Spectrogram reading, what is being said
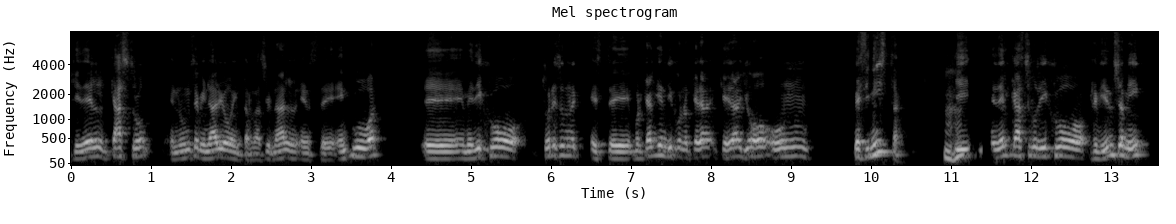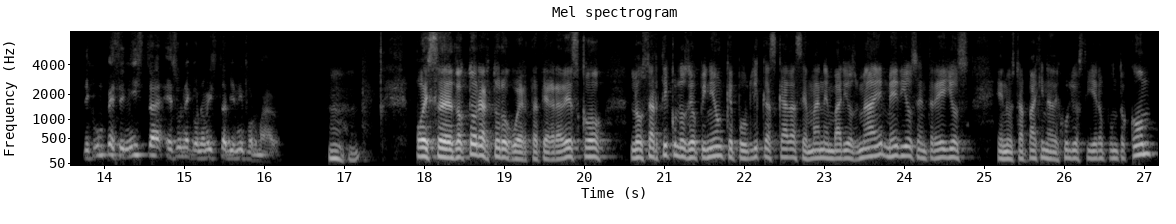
Fidel Castro, en un seminario internacional este, en Cuba, me dijo, tú eres un, este, porque alguien dijo que, era, que era yo un pesimista. Y Fidel Castro dijo, refiriéndose a mí, dijo, un pesimista es un economista bien informado. Pues, eh, doctor Arturo Huerta, te agradezco los artículos de opinión que publicas cada semana en varios medios, entre ellos en nuestra página de julioastillero.com,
